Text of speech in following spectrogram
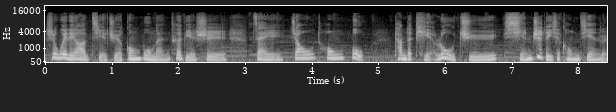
是为了要解决公部门，特别是在交通部他们的铁路局闲置的一些空间。对，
